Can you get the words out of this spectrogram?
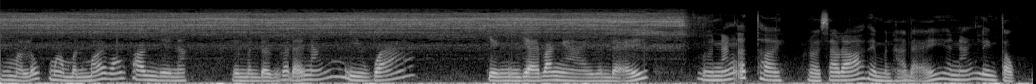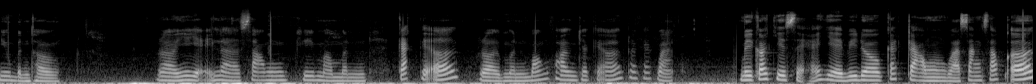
nhưng mà lúc mà mình mới bón phân vậy nè, thì mình đừng có để nắng nhiều quá. Chừng vài ba ngày mình để ờ, nắng ít thôi, rồi sau đó thì mình hãy để nắng liên tục như bình thường. Rồi như vậy là xong khi mà mình cắt cái ớt, rồi mình bón phân cho cái ớt đó các bạn. My có chia sẻ về video cách trồng và săn sóc ớt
